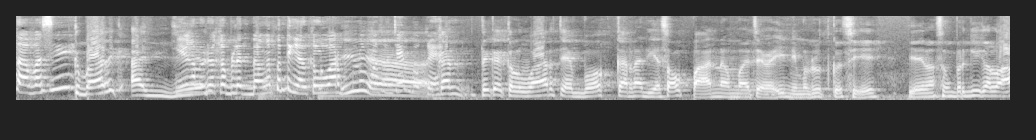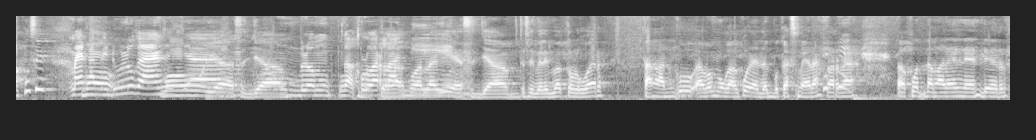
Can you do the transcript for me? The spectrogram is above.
atau apa sih? Kebalik anjir. Ya kalau udah kebelet banget kan tinggal keluar belum Iya, langsung cebok ya. kan kayak keluar cebok karena dia sopan sama cewek ini menurutku sih. Ya langsung pergi kalau aku sih Main mau, HP dulu kan mau, sejam. ya sejam. Mau belum nggak keluar Keluar- lagi. Keluar lagi ya sejam. Terus tiba-tiba keluar tanganku apa mukaku udah ada bekas merah karena aku tangannya nender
